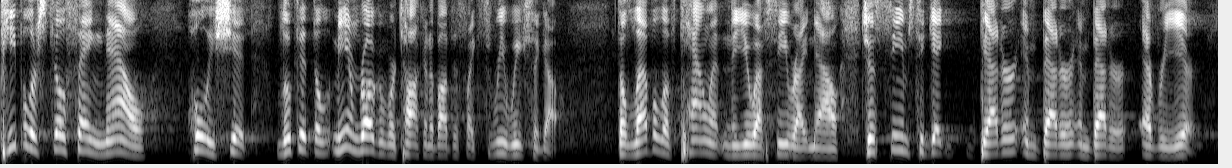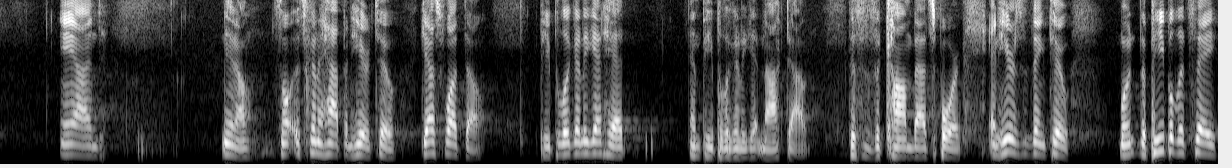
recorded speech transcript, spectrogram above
people are still saying now, holy shit, look at the. Me and Rogan were talking about this like three weeks ago. The level of talent in the UFC right now just seems to get better and better and better every year. And, you know, so it's going to happen here too. Guess what though? People are going to get hit and people are going to get knocked out. This is a combat sport. And here's the thing too. When the people that say,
